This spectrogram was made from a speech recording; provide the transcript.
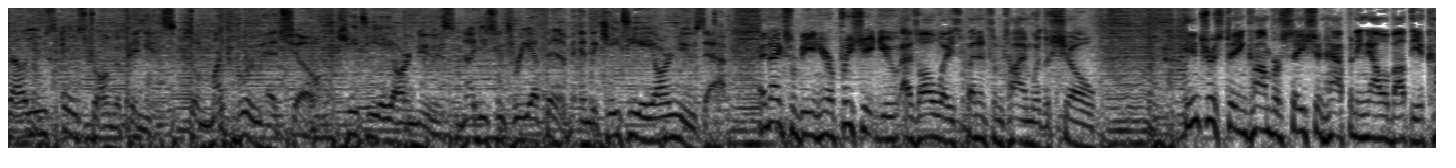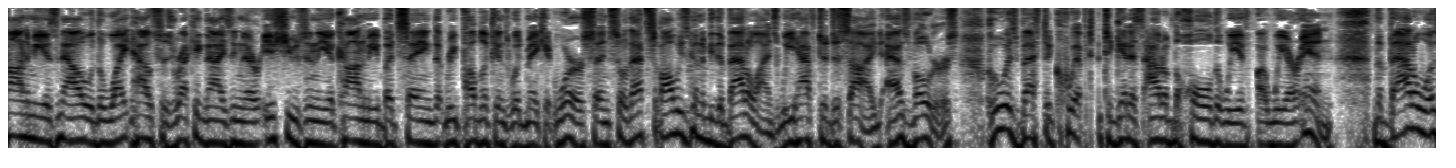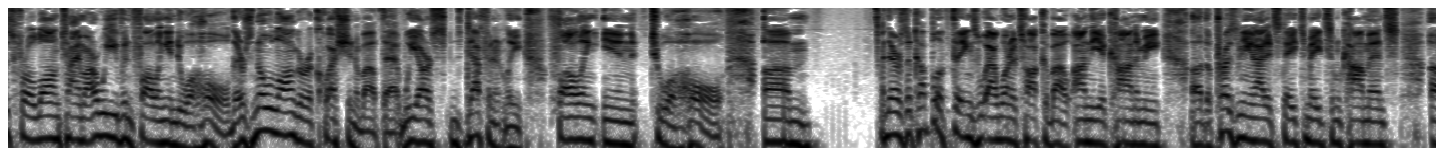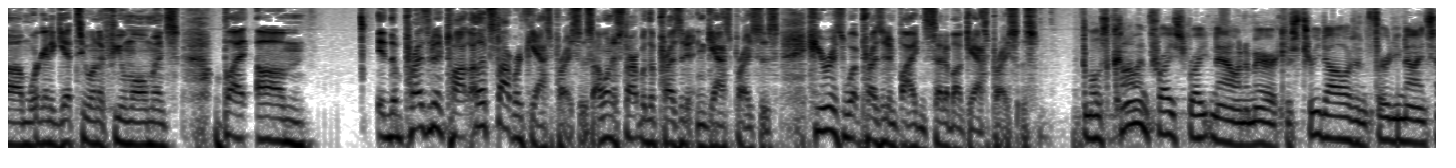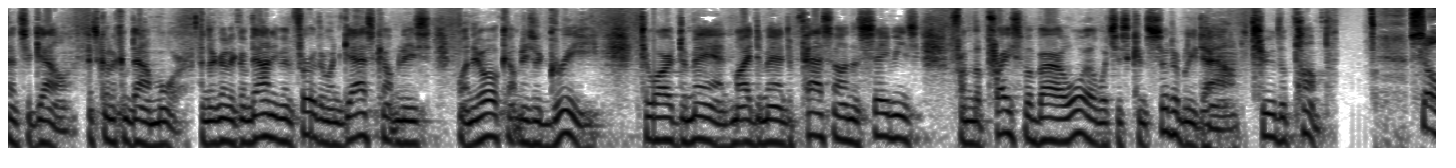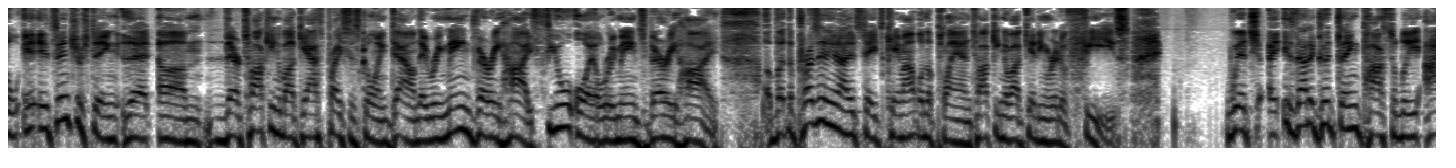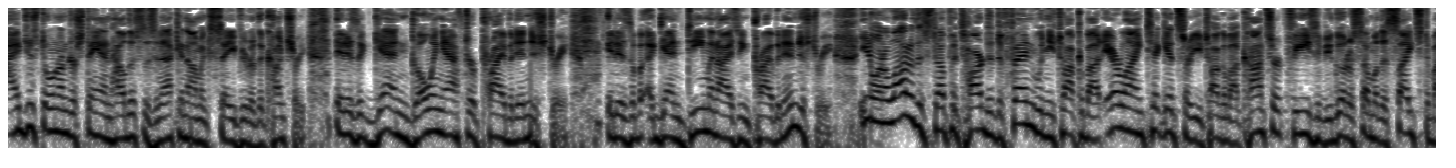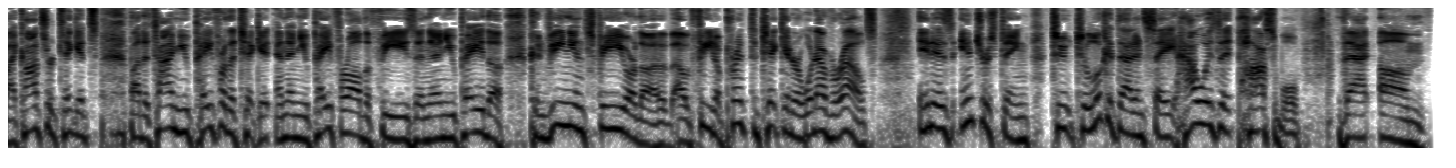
values and strong opinions. The Mike Broomhead Show, KTAR News, 92.3 FM, and the KTAR News app. Hey, thanks for being here. Appreciate you, as always, spending some time with the show. Interesting conversation happening now about the economy is now the White House is recognizing there are issues in the economy, but saying that Republicans would make it worse. And so that's always going to be the battle lines. We have to decide as voters who is best equipped to get us out of the hole that we have, uh, we are in. The battle was for a long time. Are we even falling into a hole? There's no longer a question about that. We are definitely falling into a hole. Um, there's a couple of things I want to talk about on the economy. Uh, the president of the United States made some comments. Um, we're going to get to in a few moments, but um, the president talked. Let's start with gas prices. I want to start with the president and gas prices. Here is what President Biden said about gas prices. The most common price right now in America is $3.39 a gallon. It's going to come down more. And they're going to come down even further when gas companies, when the oil companies agree to our demand, my demand to pass on the savings from the price of a barrel of oil, which is considerably down, to the pump. So it's interesting that um, they're talking about gas prices going down. They remain very high. Fuel oil remains very high. Uh, but the president of the United States came out with a plan talking about getting rid of fees. Which is that a good thing? Possibly. I just don't understand how this is an economic savior of the country. It is again going after private industry. It is again demonizing private industry. You know, and a lot of this stuff it's hard to defend when you talk about airline tickets or you talk about concert fees. If you go to some of the sites to buy concert tickets, by the time you pay for the ticket and then you pay for all the fees and then you pay the convenience fee or the uh, fee to print the ticket or whatever else, it is interesting to to look at that and say, how is it possible that that um,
